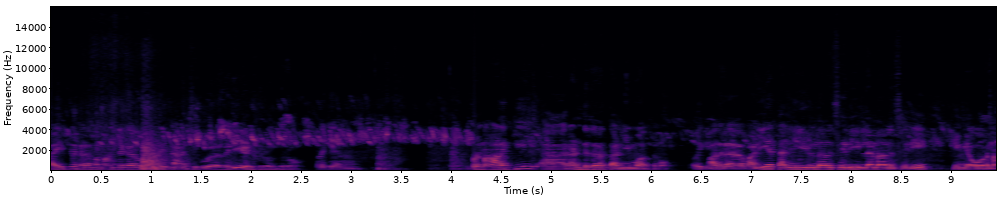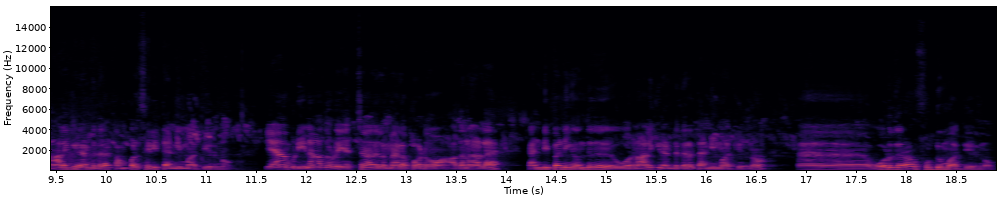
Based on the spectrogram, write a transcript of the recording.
வயிற்றுல இருக்கிற அந்த மஞ்சள் கருவை வந்து கரைச்சி வெளியே எடுத்துட்டு வந்துடும் ஓகேண்ணா ஒரு நாளைக்கு ரெண்டு தடவை தண்ணி ஓகே. அதுல வழியா தண்ணி இருந்தாலும் சரி இல்லைனாலும் சரி நீங்க ஒரு நாளைக்கு ரெண்டு தடவை கம்பல்சரி தண்ணி மாத்திரணும். ஏன் அப்படின்னா அதோட எச்சம் அதுல மேல படும். அதனால கண்டிப்பா நீங்க வந்து ஒரு நாளைக்கு ரெண்டு தடவை தண்ணி ஆஹ், ஒரு தடவை ஃபுட்டு மாத்திரணும்.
